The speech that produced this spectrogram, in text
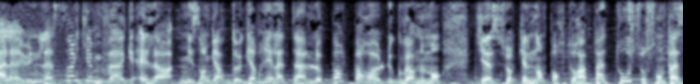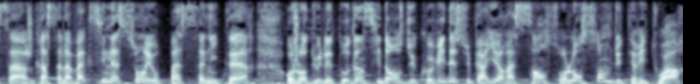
À la une, la cinquième vague est là. Mise en garde de Gabriel Attal, le porte-parole du gouvernement, qui assure qu'elle n'emportera pas tout sur son passage grâce à la vaccination et au pass sanitaire. Aujourd'hui, le taux d'incidence du Covid est supérieur à 100 sur l'ensemble du territoire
